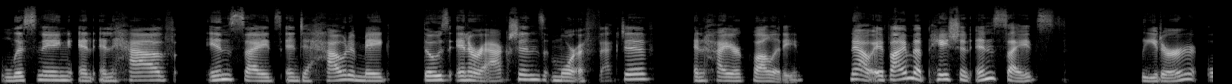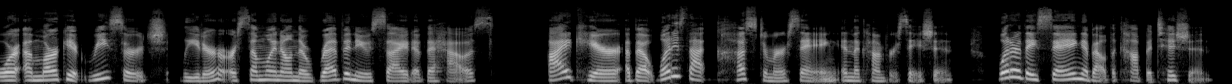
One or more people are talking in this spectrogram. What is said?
listening and, and have insights into how to make those interactions more effective and higher quality. Now, if I'm a patient insights leader or a market research leader or someone on the revenue side of the house, I care about what is that customer saying in the conversation? What are they saying about the competition?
